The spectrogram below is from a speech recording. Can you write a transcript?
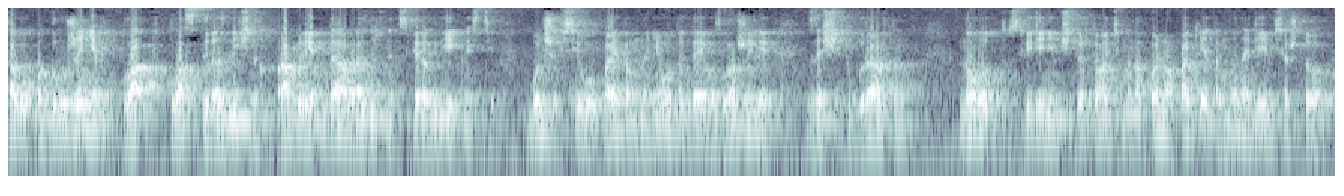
того погружения в пласты различных проблем, да, в различных сферах деятельности, больше всего. Поэтому на него тогда и возложили защиту граждан. Но вот с введением четвертого антимонопольного пакета мы надеемся, что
